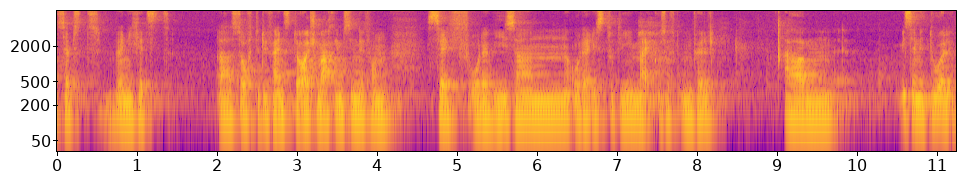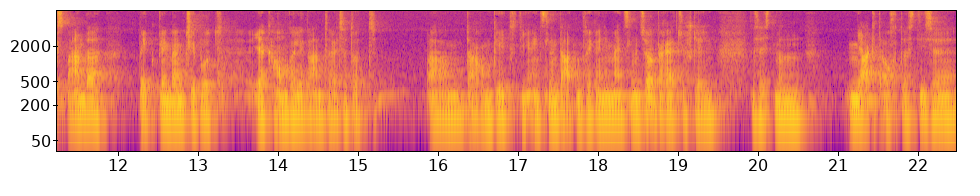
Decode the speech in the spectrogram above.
selbst wenn ich jetzt äh, Software-Defined Storage mache im Sinne von Ceph oder Visan oder S2D im Microsoft-Umfeld, ähm, ist eine Dual Expander Backplane beim JBoot eher kaum relevant, es ja dort ähm, darum geht, die einzelnen Datenträger in einem einzelnen Server bereitzustellen. Das heißt, man merkt auch, dass diese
